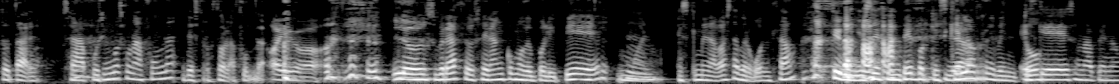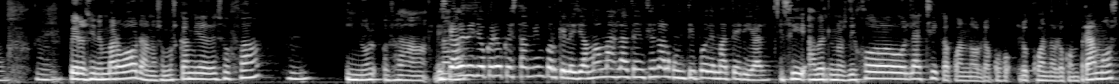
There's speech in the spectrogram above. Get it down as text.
total. O sea, pusimos una funda, destrozó la funda. Los brazos eran como de polipiel. Hmm. Bueno, es que me daba hasta vergüenza que viniese gente porque es que los reventó. Es que es una pena. Pero sin embargo ahora nos hemos cambiado de sofá y no, o sea, es que a veces yo creo que es también porque les llama más la atención algún tipo de material. Sí, a ver, nos dijo la chica cuando lo, cuando lo compramos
